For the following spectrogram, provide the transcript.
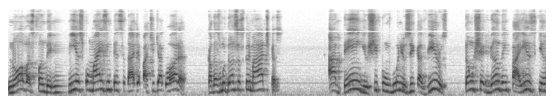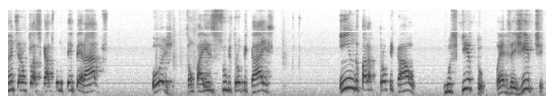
novas pandemias com mais intensidade a partir de agora, por causa das mudanças climáticas. A dengue, o chikungunya e o zika vírus estão chegando em países que antes eram classificados como temperados. Hoje, são países subtropicais. indo para tropical. Mosquito, o Aedes aegypti,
